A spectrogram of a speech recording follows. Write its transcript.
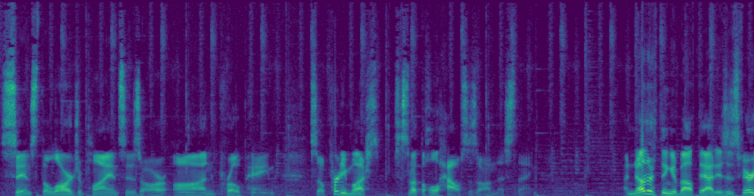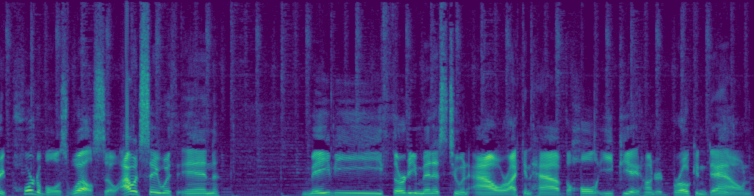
since the large appliances are on propane. So pretty much just about the whole house is on this thing. Another thing about that is it's very portable as well. So I would say within maybe 30 minutes to an hour, I can have the whole EP800 broken down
